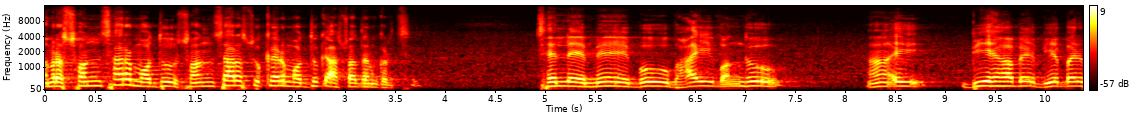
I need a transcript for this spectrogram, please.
আমরা সংসার মধু, সংসার সুখের মধুকে আস্বাদন করছি। ছেলে, মেয়ে, বউ, ভাই, বন্ধু হ্যাঁ এই বিয়ে হবে, বিয়ে পরে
